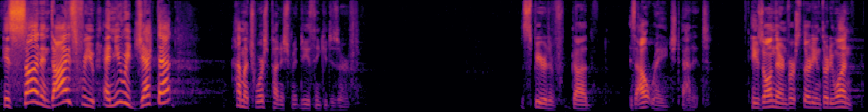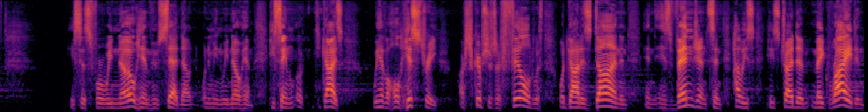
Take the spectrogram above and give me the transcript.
his son and dies for you, and you reject that, how much worse punishment do you think you deserve? The Spirit of God is outraged at it. He was on there in verse 30 and 31. He says, For we know him who said, Now, what do you mean we know him? He's saying, Look, guys, we have a whole history. Our scriptures are filled with what God has done and, and his vengeance and how he's, he's tried to make right and,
